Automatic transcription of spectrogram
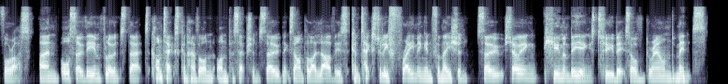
for us and also the influence that context can have on on perception so an example i love is contextually framing information so showing human beings two bits of ground mince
